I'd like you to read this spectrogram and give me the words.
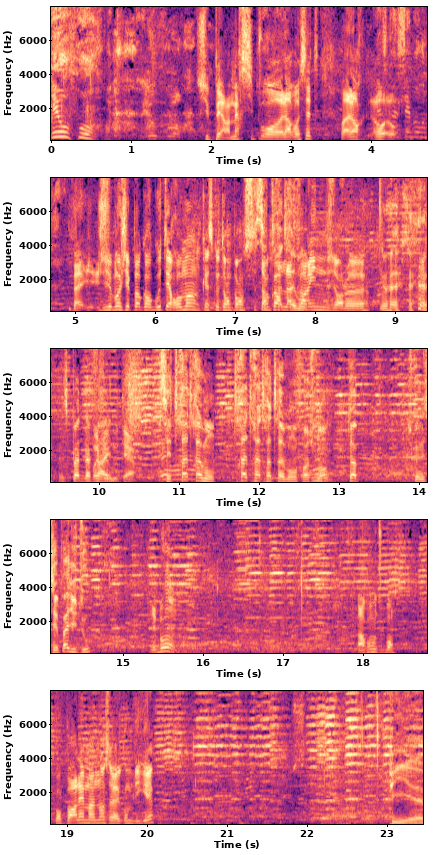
Et au four. Super, merci pour euh, la recette. Alors, euh, Bah, moi j'ai pas encore goûté. Romain, qu'est-ce que t'en penses? C'est encore très, de la bon. farine sur le. Ouais, c'est pas de la Moi farine. hein. C'est très très bon. Très très très très bon, franchement. Top. Je connaissais pas du tout. C'est bon. Par contre, bon, pour parler maintenant, ça va être compliqué. Puis euh,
